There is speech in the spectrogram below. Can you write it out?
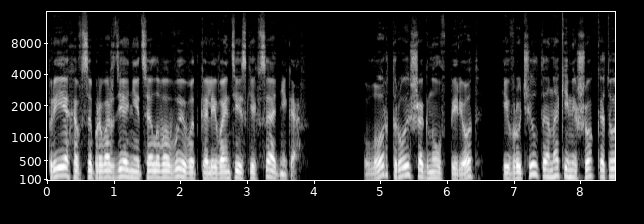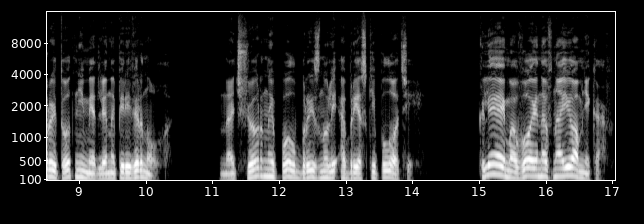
приехав в сопровождении целого выводка левантийских всадников. Лорд Рой шагнул вперед и вручил Танаке мешок, который тот немедленно перевернул. На черный пол брызнули обрезки плоти. «Клейма воинов наемников,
